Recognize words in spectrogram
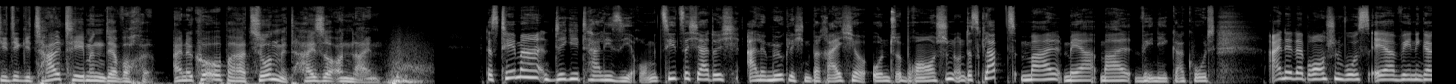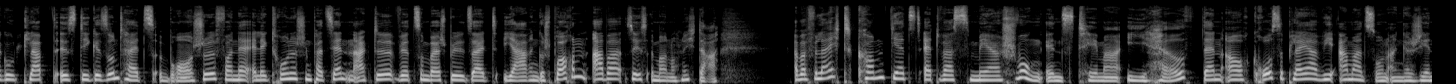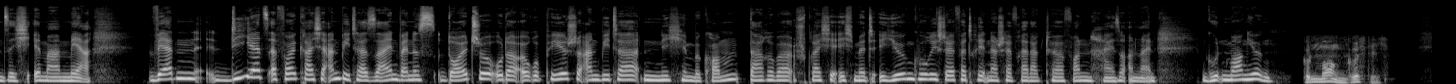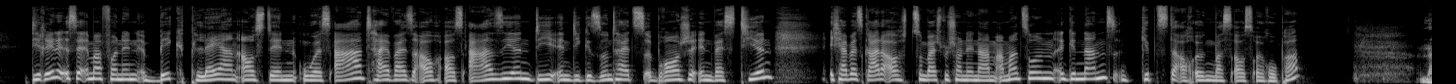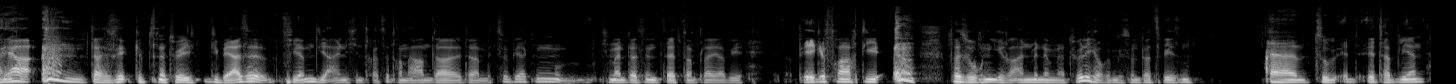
Die Digitalthemen der Woche. Eine Kooperation mit Heise Online. Das Thema Digitalisierung zieht sich ja durch alle möglichen Bereiche und Branchen und es klappt mal mehr, mal weniger gut. Eine der Branchen, wo es eher weniger gut klappt, ist die Gesundheitsbranche. Von der elektronischen Patientenakte wird zum Beispiel seit Jahren gesprochen, aber sie ist immer noch nicht da. Aber vielleicht kommt jetzt etwas mehr Schwung ins Thema E-Health, denn auch große Player wie Amazon engagieren sich immer mehr. Werden die jetzt erfolgreiche Anbieter sein, wenn es deutsche oder europäische Anbieter nicht hinbekommen? Darüber spreche ich mit Jürgen Kuri, stellvertretender Chefredakteur von Heise Online. Guten Morgen, Jürgen. Guten Morgen, grüß dich. Die Rede ist ja immer von den Big Playern aus den USA, teilweise auch aus Asien, die in die Gesundheitsbranche investieren. Ich habe jetzt gerade auch zum Beispiel schon den Namen Amazon genannt. Gibt es da auch irgendwas aus Europa? Naja, da gibt es natürlich diverse Firmen, die eigentlich Interesse daran haben, da, da mitzuwirken. Ich meine, da sind selbst dann Player wie SAP gefragt, die versuchen, ihre Anwendung natürlich auch im Gesundheitswesen äh, zu etablieren.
